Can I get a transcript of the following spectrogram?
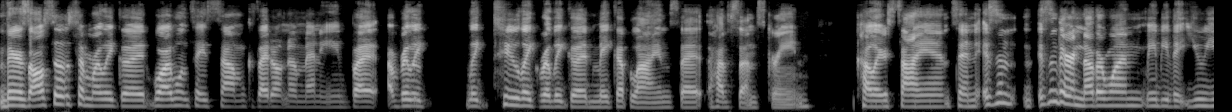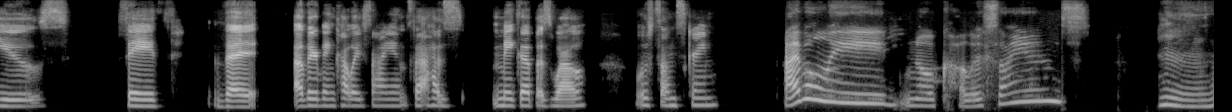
There's also some really good, well, I won't say some because I don't know many, but a really like two like really good makeup lines that have sunscreen Colorscience and isn't isn't there another one maybe that you use faith that other than Colorscience that has makeup as well with sunscreen? I've only know Colorscience hmm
